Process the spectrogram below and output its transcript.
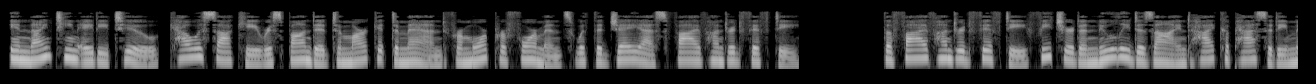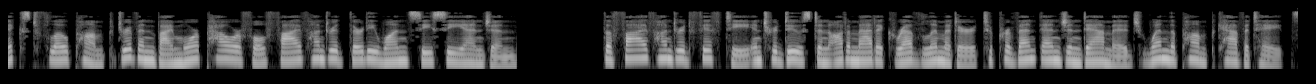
In 1982, Kawasaki responded to market demand for more performance with the JS 550. The 550 featured a newly designed high-capacity mixed-flow pump driven by more powerful 531 cc engine. The 550 introduced an automatic rev limiter to prevent engine damage when the pump cavitates.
